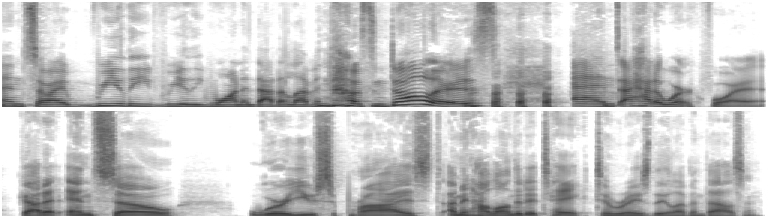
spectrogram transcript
And so I really, really wanted that $11,000 and I had to work for it. Got it. And so, were you surprised? I mean, how long did it take to raise the eleven thousand?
